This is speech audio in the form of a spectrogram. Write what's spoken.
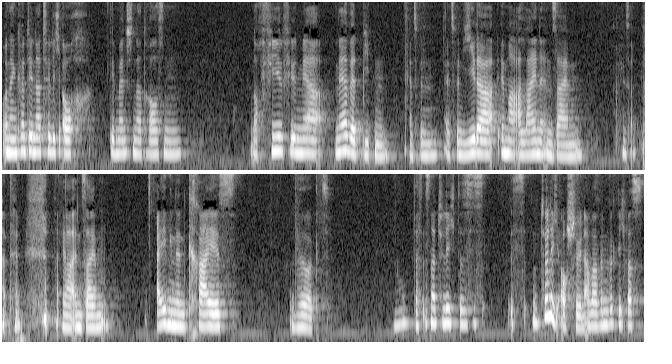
Und dann könnt ihr natürlich auch den Menschen da draußen noch viel, viel mehr Mehrwert bieten, als wenn, als wenn jeder immer alleine in seinem, wie sagt man denn, naja, in seinem eigenen Kreis wirkt. Das ist natürlich, das ist, ist natürlich auch schön, aber wenn wirklich was,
